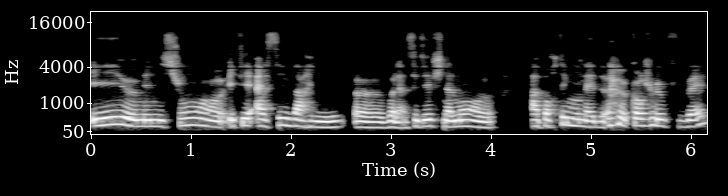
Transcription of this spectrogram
et mes missions étaient assez variées. voilà, c'était finalement apporter mon aide quand je le pouvais.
